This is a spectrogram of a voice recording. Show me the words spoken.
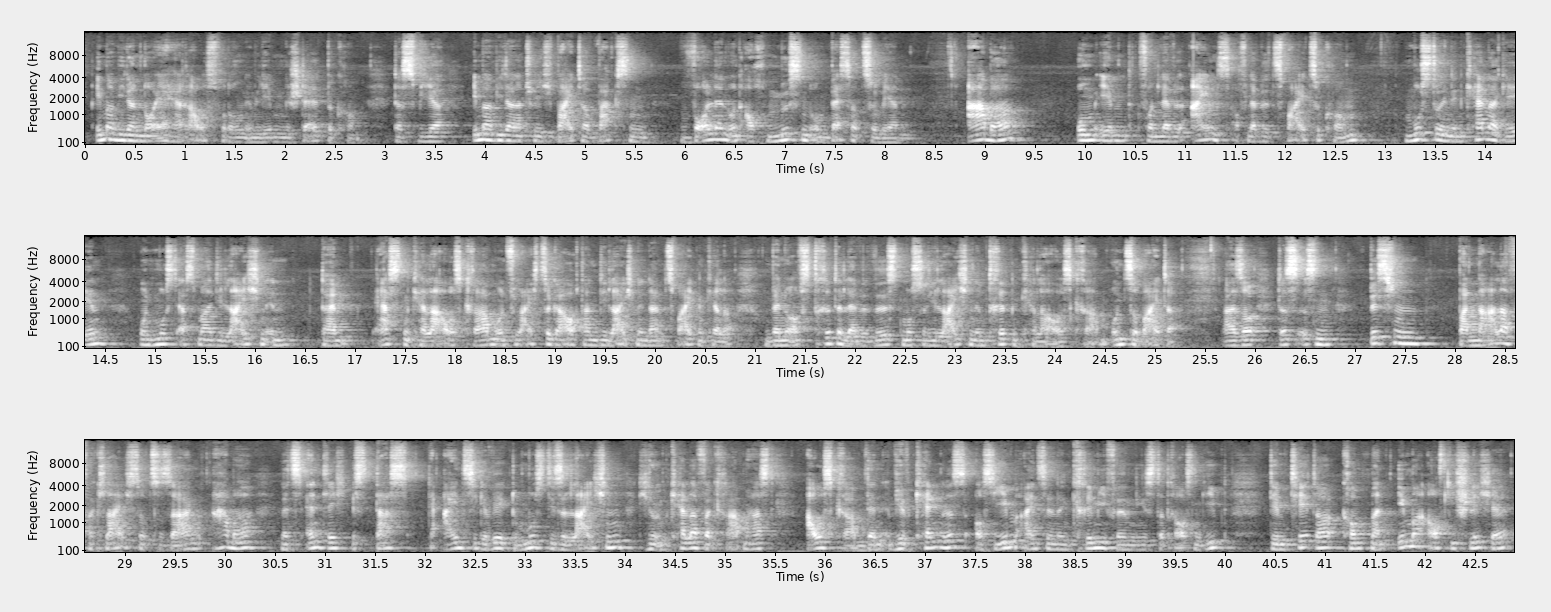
immer wieder neue Herausforderungen im Leben gestellt bekommen, dass wir immer wieder natürlich weiter wachsen wollen und auch müssen, um besser zu werden. Aber um eben von Level 1 auf Level 2 zu kommen, musst du in den Keller gehen und musst erstmal die Leichen in deinem ersten Keller ausgraben und vielleicht sogar auch dann die Leichen in deinem zweiten Keller. Und wenn du aufs dritte Level willst, musst du die Leichen im dritten Keller ausgraben und so weiter. Also das ist ein bisschen banaler Vergleich sozusagen, aber letztendlich ist das der einzige Weg. Du musst diese Leichen, die du im Keller vergraben hast, ausgraben. Denn wir kennen es aus jedem einzelnen Krimi-Film, den es da draußen gibt. Dem Täter kommt man immer auf die Schliche,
